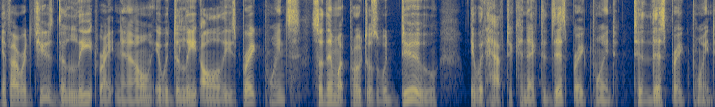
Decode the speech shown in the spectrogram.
if I were to choose delete right now, it would delete all of these breakpoints. So then what Pro Tools would do, it would have to connect this breakpoint to this breakpoint.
